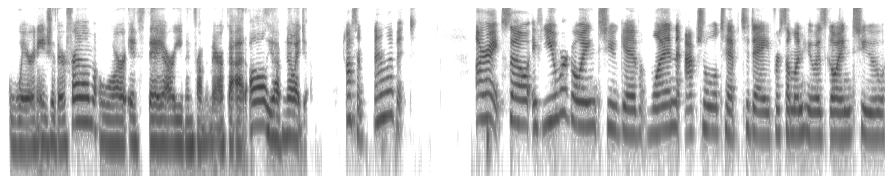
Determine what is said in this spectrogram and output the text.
where in Asia they're from or if they are even from America at all. You have no idea. Awesome. I love it. All right. So, if you were going to give one actual tip today for someone who is going to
